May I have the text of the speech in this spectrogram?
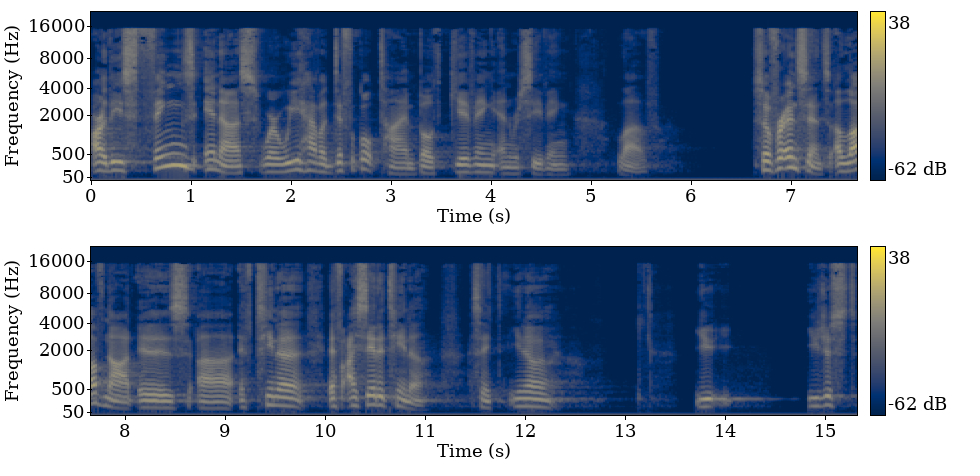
are these things in us where we have a difficult time both giving and receiving love. So, for instance, a love knot is uh, if Tina, if I say to Tina, I say, you know, you, you just,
